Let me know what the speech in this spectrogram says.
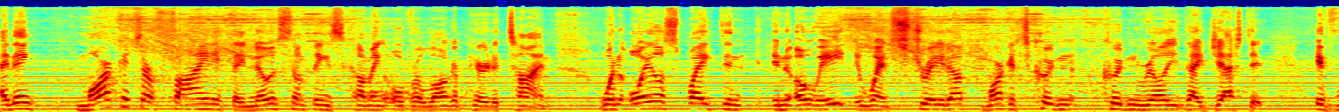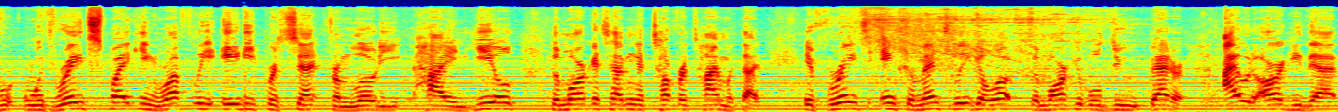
I think markets are fine if they know something's coming over a longer period of time. When oil spiked in, in 08, it went straight up. Markets couldn't, couldn't really digest it. If with rates spiking roughly 80% from low to high in yield, the market's having a tougher time with that. If rates incrementally go up, the market will do better. I would argue that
